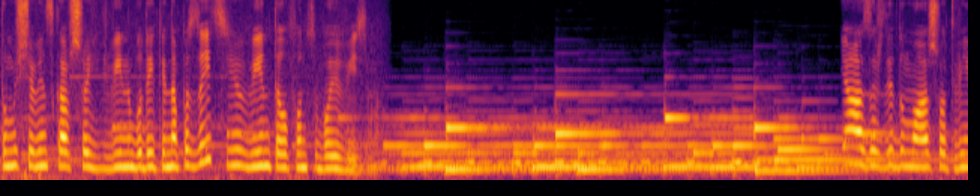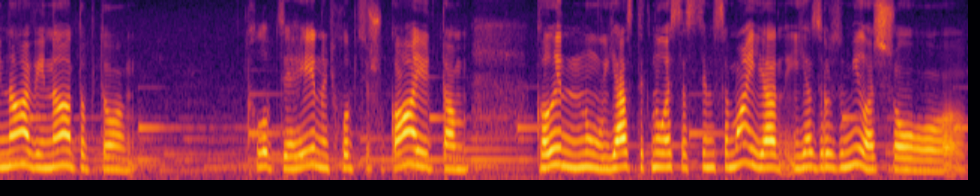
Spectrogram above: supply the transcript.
тому що він сказав, що він буде йти на позицію, він телефон з собою візьме. Я завжди думала, що от війна, війна, тобто хлопці гинуть, хлопці шукають там. Коли ну, я стикнулася з цим сама, я, я зрозуміла, що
